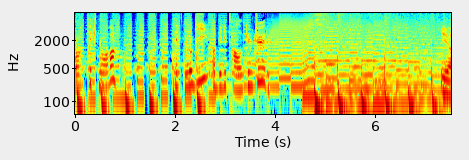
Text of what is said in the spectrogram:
på Teknova. Teknologi og digital kultur. Ja,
